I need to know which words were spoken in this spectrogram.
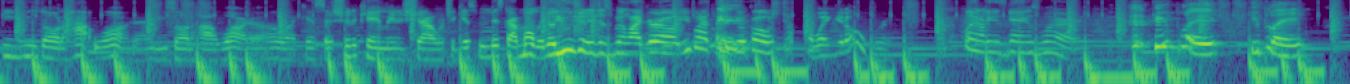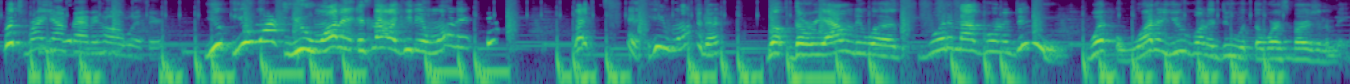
he used all the hot water. I used all the hot water. Oh, I guess I should have came in and showered. I guess we missed our moment. No, you should have just been like, girl, you got to take your cold shower and get over it. Playing all these games with her. he played. He played. But Right down the rabbit hole with her. You you want you want it. It's not like he didn't want it. Like he wanted her. But the reality was, what am I going to do? What what are you going to do with the worst version of me?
